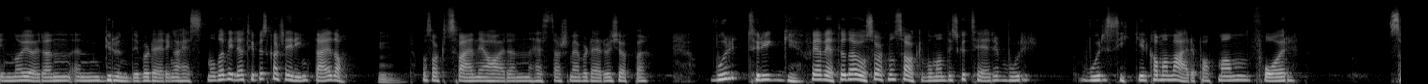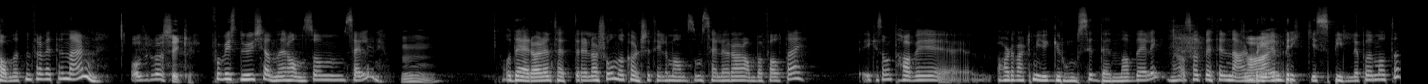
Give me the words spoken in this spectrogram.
inn og gjøre en, en grundig vurdering av hesten. Og da ville jeg typisk kanskje ringt deg da, mm. og sagt Svein, jeg har en hest her som jeg vurderer å kjøpe. Hvor trygg For jeg vet jo det har også vært noen saker hvor man diskuterer hvor, hvor sikker kan man være på at man får sannheten fra veterinæren. Aldri være sikker. For hvis du kjenner han som selger, mm. og dere har en tett relasjon, og kanskje til og med han som selger har anbefalt deg, har, vi, har, det vært mye grums i den avdelingen? Altså At veterinæren Nei. blir en brikke i spillet? på en måte?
